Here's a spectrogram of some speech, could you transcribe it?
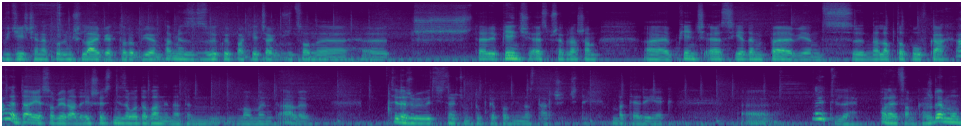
Widzieliście na którymś live jak to robiłem. Tam jest zwykły pakieciak wrzucony e, 4, 5S, przepraszam, e, 5S 1P, więc na laptopówkach, ale daje sobie radę. Jeszcze jest niezaładowany na ten moment, ale tyle, żeby wycisnąć tą tubkę powinno starczyć tych bateryjek. E, No i tyle. Polecam każdemu.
